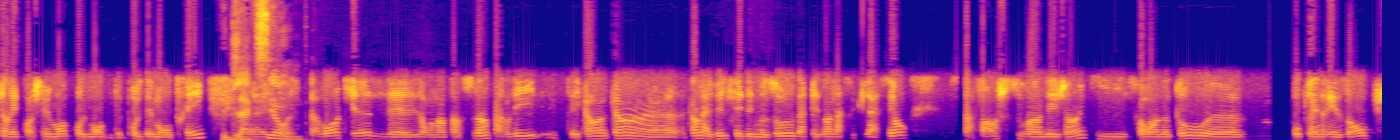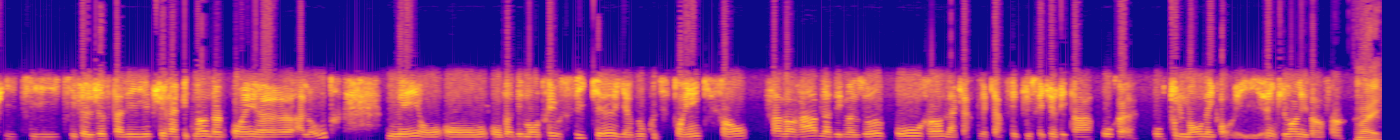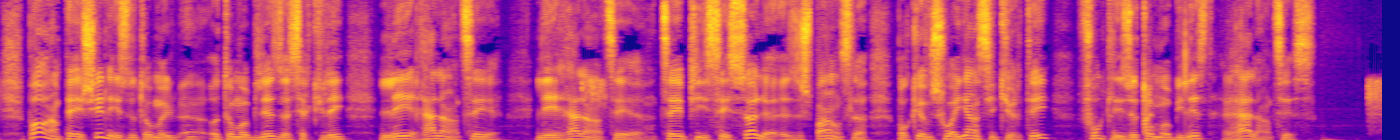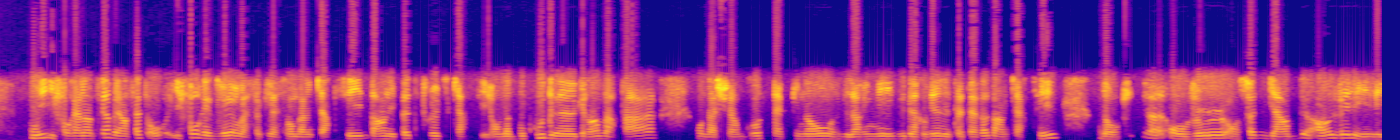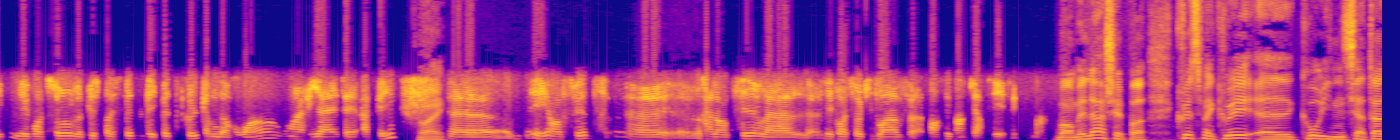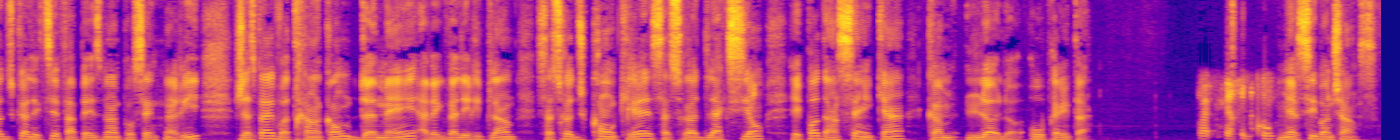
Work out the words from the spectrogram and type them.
dans les prochains mois pour le pour le démontrer. De Euh, il l'action. faut aussi savoir que le- on entend souvent parler quand quand euh, quand la ville fait des mesures d'apaisement de la circulation, ça fâche souvent des gens qui sont en auto euh, pour plein de raisons, puis qui, qui veulent juste aller plus rapidement d'un point euh, à l'autre. Mais on, on, on va démontrer aussi qu'il y a beaucoup de citoyens qui sont favorables à des mesures pour rendre le quartier plus sécuritaire pour, euh, pour tout le monde, inclu- incluant les enfants. Ouais. Pas empêcher les euh, automobilistes de circuler, les ralentir, les ralentir. Puis c'est ça, je pense là, pour que vous soyez en sécurité, faut que les automobilistes ralentissent. Oui, il faut ralentir, mais en fait, on- il faut réduire la circulation dans le quartier, dans les petites rues du quartier. On a beaucoup de grandes artères. On a Sherbrooke, Papineau, Lorimier, D'Iberville, etc. dans le quartier. Donc, euh, on veut, on souhaite garder, enlever les, les, les voitures le plus possible des petites rues comme de Rouen, où Maria était happée, Ouais. euh, et ensuite euh, ralentir la- la- les voitures qui doivent passer dans le quartier, effectivement. Bon, mais là, je sais pas. Chris McRae, euh, co-initiateur du collectif Apaisement pour Sainte-Marie, j'espère que votre rencontre demain avec Valérie Plante, ça sera du concret, ça sera de l'action, et pas dans cinq ans comme là, là, au printemps. Ouais, merci beaucoup. Merci, bonne chance.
